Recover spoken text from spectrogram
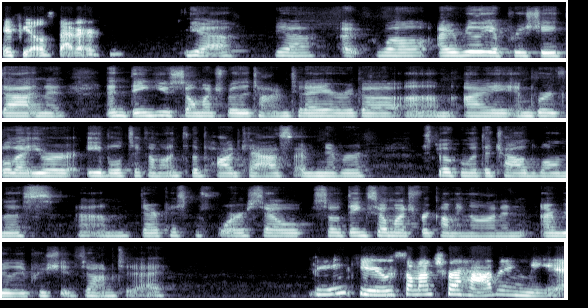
it feels better. Yeah. Yeah. I, well, I really appreciate that. And, and thank you so much for the time today, Erica. Um, I am grateful that you were able to come onto the podcast. I've never spoken with a child wellness um, therapist before. So, so thanks so much for coming on. And I really appreciate the time today. Thank you so much for having me.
